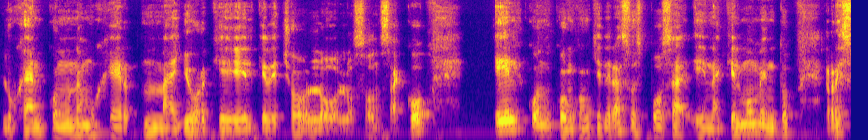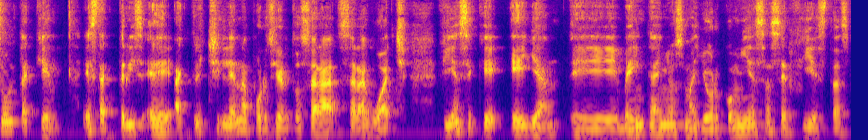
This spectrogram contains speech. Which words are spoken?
Luján con una mujer mayor que él, que de hecho lo, sonsacó él con, con, con, quien era su esposa en aquel momento, resulta que esta actriz, eh, actriz chilena, por cierto, Sara, Sara Watch, fíjense que ella, eh, 20 años mayor, comienza a hacer fiestas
